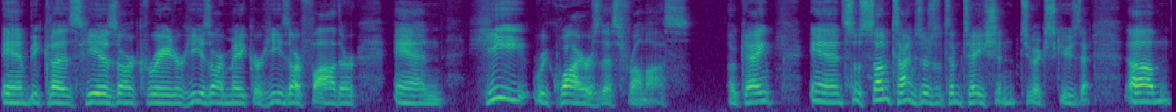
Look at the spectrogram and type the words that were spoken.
And because He is our creator, He is our maker, He's our Father, and He requires this from us. Okay? And so sometimes there's a temptation to excuse that. Um,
